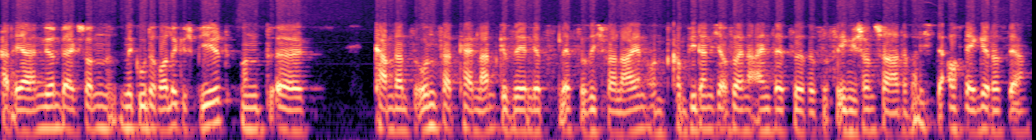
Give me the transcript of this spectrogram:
hat er ja in Nürnberg schon eine gute Rolle gespielt und äh, kam dann zu uns, hat kein Land gesehen, jetzt lässt er sich verleihen und kommt wieder nicht auf seine Einsätze. Das ist irgendwie schon schade, weil ich auch denke, dass er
